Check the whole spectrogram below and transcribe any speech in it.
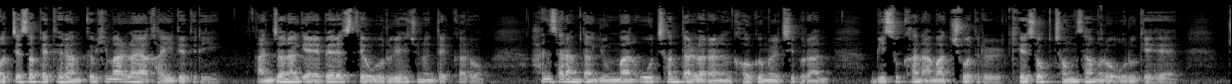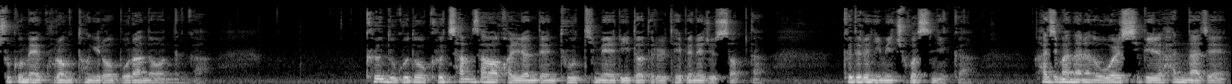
어째서 베테랑급 히말라야 가이드들이 안전하게 에베레스트에 오르게 해주는 대가로 한 사람당 6만 5천 달러라는 거금을 지불한 미숙한 아마추어들을 계속 정상으로 오르게 해 죽음의 구렁텅이로 몰아넣었는가. 그 누구도 그 참사와 관련된 두 팀의 리더들을 대변해 줄 수 없다. 그들은 이미 죽었으니까. 하지만 나는 5월 12일 한낮에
